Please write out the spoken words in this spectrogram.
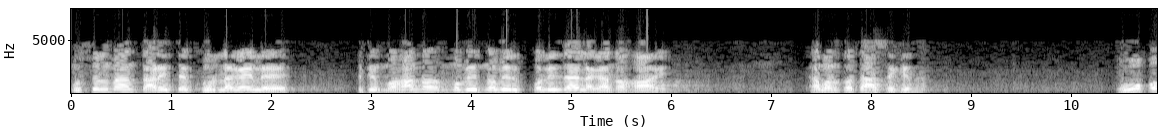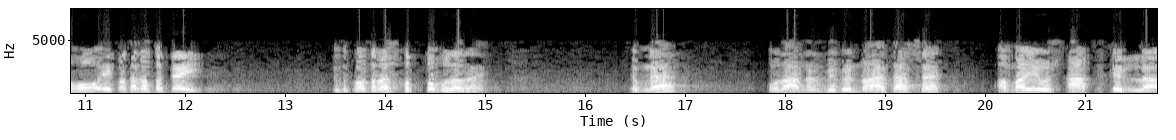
মুসলমান দাড়িতে খুর লাগাইলে সেটি মহান নবীর কলিজায় লাগানো হয়। এমন কথা আছে কিনা? হুবহু এই কথাটা তো নেই, কিন্তু কতটা সত্য বোঝা যায়। তেমনি কোরআনের বিভিন্ন আয়তে আছে আমাই উষাকিল্লা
